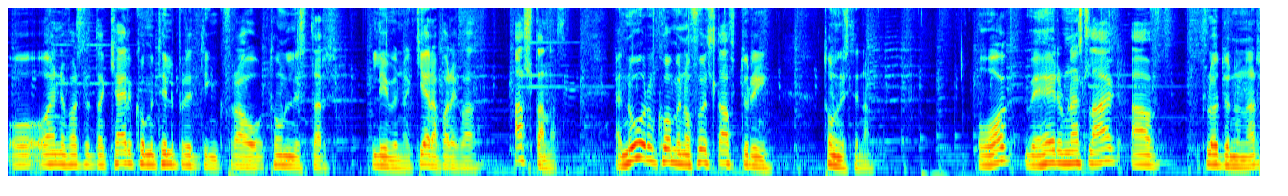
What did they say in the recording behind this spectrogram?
og, og henni fannst þetta kærkomin tilbreyting frá tónlistarlífinu, að gera bara eitthvað allt annað. En nú er hún komin og fullt aftur í tónlistina. Og við heyrum næst lag af plötununnar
